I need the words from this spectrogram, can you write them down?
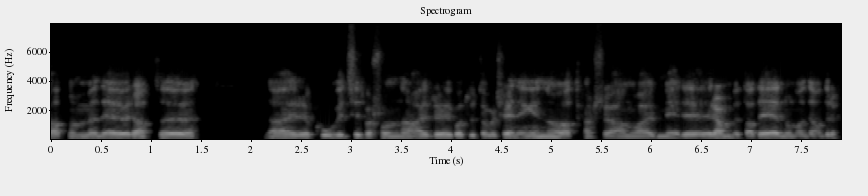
hatt noe med det å gjøre? At uh, covid-situasjonen har gått utover treningen, og at kanskje han var mer rammet av det enn noen av de andre?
